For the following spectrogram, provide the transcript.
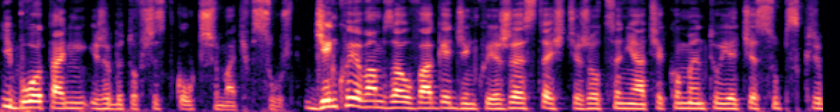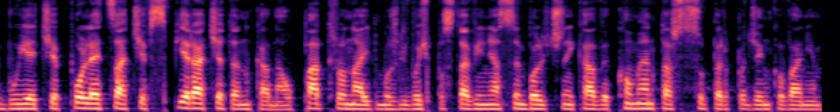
i było taniej, i żeby to wszystko utrzymać w służbie. Dziękuję Wam za uwagę, dziękuję, że jesteście, że oceniacie, komentujecie, subskrybujecie, polecacie, wspieracie ten kanał Patronite, możliwość postawienia symbolicznej kawy, komentarz z super podziękowaniem,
